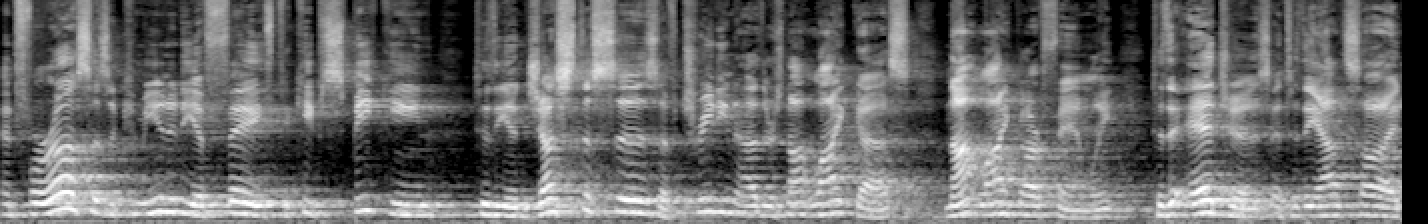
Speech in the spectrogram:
And for us as a community of faith to keep speaking to the injustices of treating others not like us, not like our family, to the edges and to the outside,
